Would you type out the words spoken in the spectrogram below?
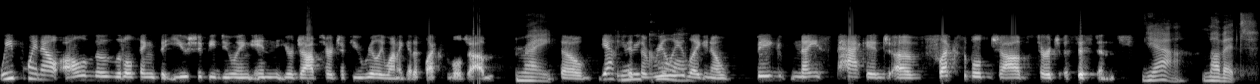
we point out all of those little things that you should be doing in your job search if you really want to get a flexible job. Right. So, yeah, Very it's a cool. really like, you know, big, nice package of flexible job search assistance. Yeah, love it.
